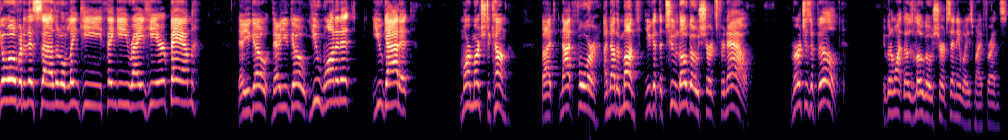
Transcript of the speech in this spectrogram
Go over to this uh, little linky thingy right here. Bam. There you go. There you go. You wanted it. You got it. More merch to come but not for another month. You get the two logo shirts for now. Merch is a build. You're going to want those logo shirts, anyways, my friends.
